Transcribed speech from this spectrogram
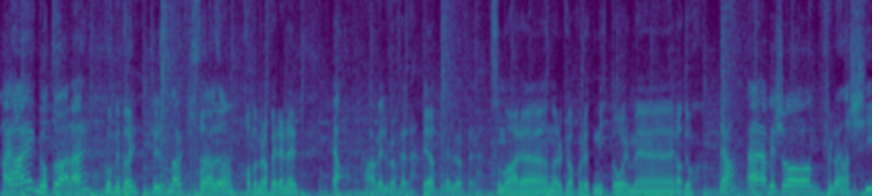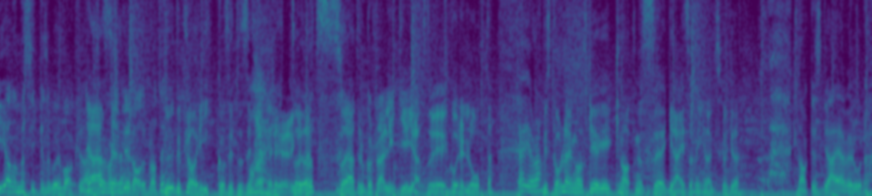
Hei, hei. Godt å være her. Godt nyttår. Tusen takk. Hatt, hatt en bra ferie, eller? Ja, veldig bra ferie. Ja. Veldig bra ferie. Så nå er, det, nå er du klar for et nytt år med radio? Ja, jeg jeg blir så full av energi av den musikken som går i bakgrunnen. Ja, Jeg føler meg skikkelig radioprater. Du, du klarer ikke å sitte stille, rett og slett. Så jeg tror kanskje det er like greit at vi går i låt. Ja. gjør det. Vi skal vel ha en ganske knakende grei sending i dag, skal vi ikke det? Knakens grei er vel ordet.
